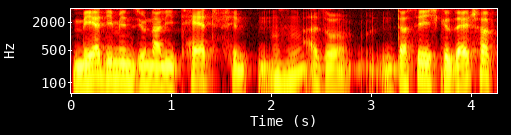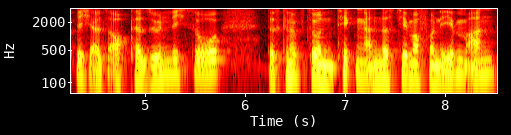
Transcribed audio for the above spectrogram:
mehr Dimensionalität finden. Mhm. Also das sehe ich gesellschaftlich als auch persönlich so. Das knüpft so einen Ticken an das Thema von eben an.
